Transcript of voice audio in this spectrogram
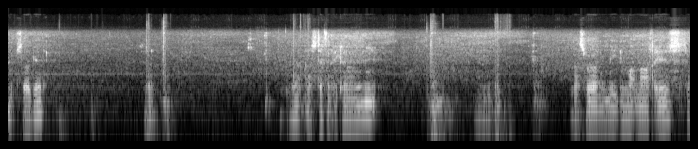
That's all good. So that, that's definitely coming in. That's where all the meat and whatnot is, so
